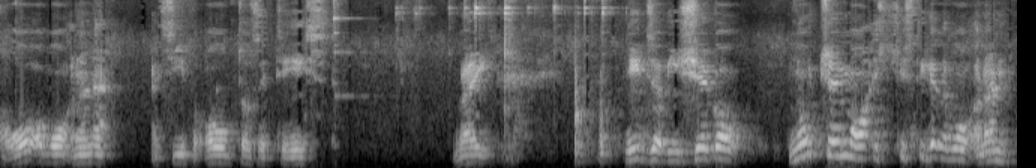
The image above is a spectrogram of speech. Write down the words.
A lot of water in it and see if it alters the taste. Right. needs a wee sugar, not too much, just to get the water in.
